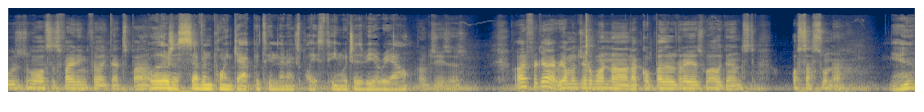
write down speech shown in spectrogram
Who's who else is fighting for like that spot? Well, there's a seven-point gap between the next place team, which is Villarreal. Oh Jesus! Oh, I forgot. Real Madrid won uh, La Copa del Rey as well against Osasuna. Yeah,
